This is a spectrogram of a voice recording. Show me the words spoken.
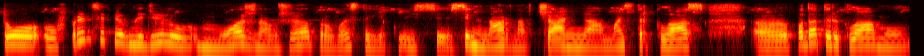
то в принципі в неділю можна вже провести якийсь е, семінар, навчання, майстер-клас, е, подати рекламу.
